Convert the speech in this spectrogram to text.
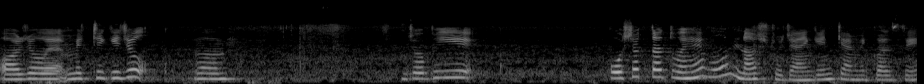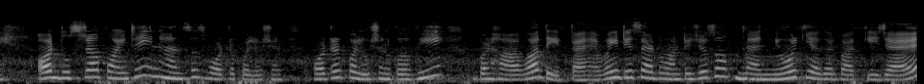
और जो है, मिट्टी की जो जो भी पोषक तत्व हैं, वो नष्ट हो जाएँगे इन केमिकल से। और दूसरा पॉइंट है enhances water pollution water pollution को भी बढ़ावा देता है। वहीं डिसएडवांटेजेस ऑफ़ मैन्योर की अगर बात की जाए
